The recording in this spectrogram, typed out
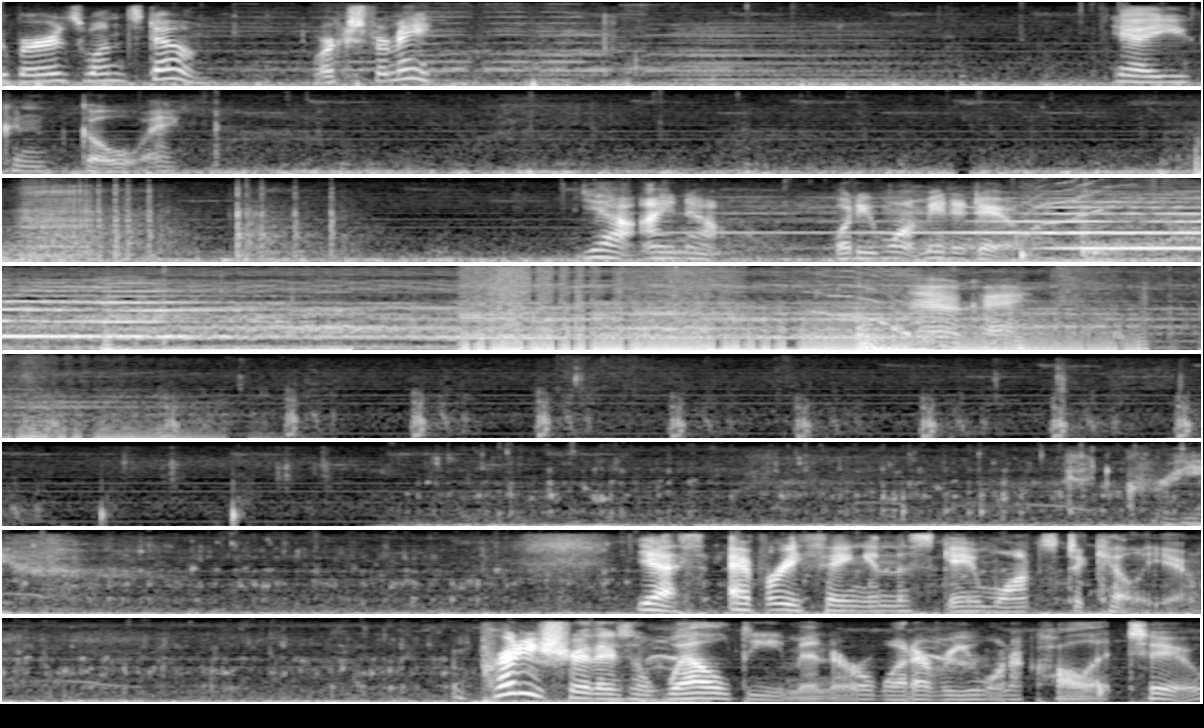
Two birds, one stone. Works for me. Yeah, you can go away. Yeah, I know. What do you want me to do? Okay. Good grief. Yes, everything in this game wants to kill you. I'm pretty sure there's a well demon or whatever you want to call it too.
